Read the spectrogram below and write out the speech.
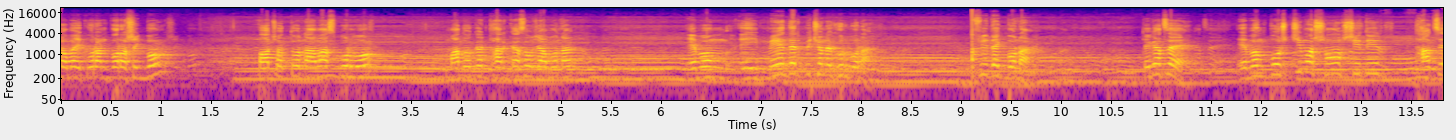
সবাই কোরআন পড়া শিখব, পাঁচ ওয়াক্ত নামাজ পড়ব, মাদকের ধার কাছেও যাব না এবং এই মেয়েদের পিছনে ঘুরবো না কাফি দেখব না। ঠিক আছে? এবং পশ্চিমা সংস্কৃতির ধাঁচে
